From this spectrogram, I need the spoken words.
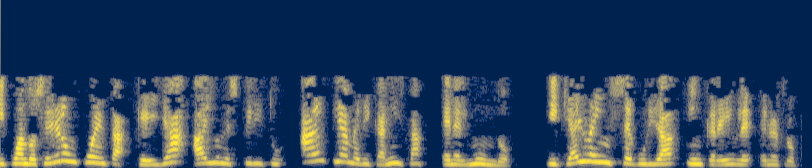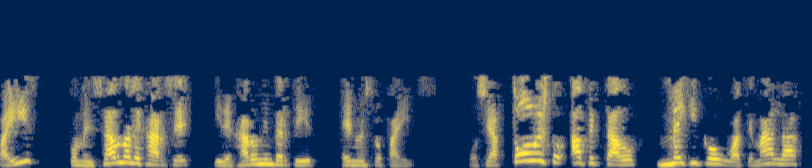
y cuando se dieron cuenta que ya hay un espíritu antiamericanista en el mundo y que hay una inseguridad increíble en nuestro país, comenzaron a alejarse y dejaron de invertir en nuestro país. O sea, todo esto ha afectado México, Guatemala,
